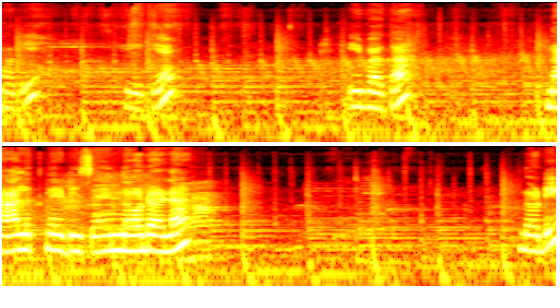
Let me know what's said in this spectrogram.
ನೋಡಿ, ಹೀಗೆ. ಇವಾಗ ನಾಲ್ಕನೇ ಡಿಸೈನ್ ನೋಡೋಣ. ನೋಡಿ,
